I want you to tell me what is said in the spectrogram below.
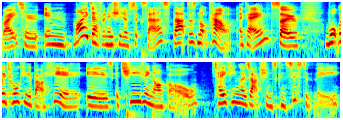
right? So, in my definition of success, that does not count, okay? So, what we're talking about here is achieving our goal taking those actions consistently,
